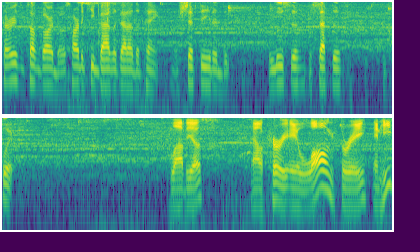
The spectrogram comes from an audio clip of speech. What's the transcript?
Curry is a tough guard, though. It's hard to keep guys like that out of the paint. They're shifty, they're elusive, deceptive, and quick. Labios. Now Curry, a long three, and he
